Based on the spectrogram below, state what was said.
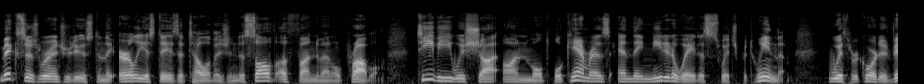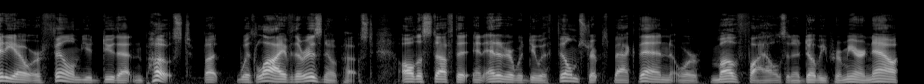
Mixers were introduced in the earliest days of television to solve a fundamental problem. TV was shot on multiple cameras and they needed a way to switch between them. With recorded video or film, you'd do that in post, but with live, there is no post. All the stuff that an editor would do with film strips back then, or MOV files in Adobe Premiere now,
